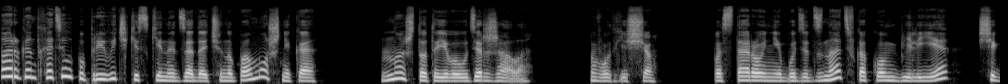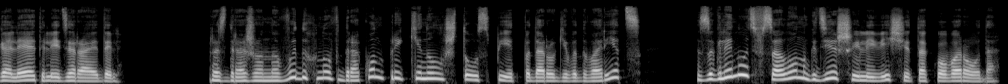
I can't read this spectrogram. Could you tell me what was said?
Аргант хотел по привычке скинуть задачу на помощника, но что-то его удержало. Вот еще. Посторонний будет знать, в каком белье щеголяет леди Райдель. Раздраженно выдохнув, дракон прикинул, что успеет по дороге во дворец заглянуть в салон, где шили вещи такого рода.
